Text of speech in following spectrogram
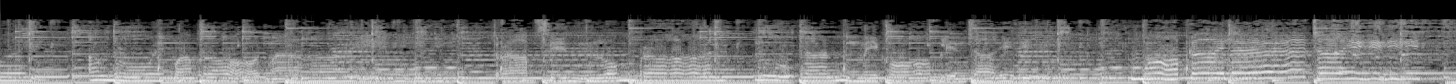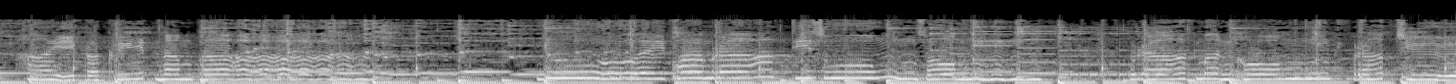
วยอำนวยความรอดมาให้ตราบสิ้นลมปราณ นั้นไม่ขอเปลี่ยนใจ มอบกายและใจ ให้พระคริสต์นำพา ด้วยความรักที่สูงส่งรักมั่นคง รักเชื่อ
